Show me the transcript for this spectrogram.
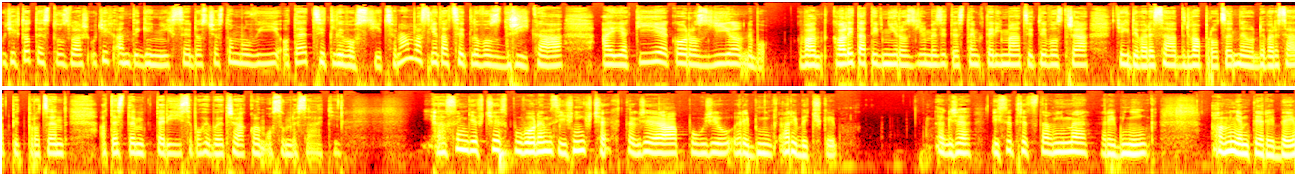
U těchto testů, zvlášť u těch antigenních, se dost často mluví o té citlivosti. Co nám vlastně ta citlivost říká a jaký je jako rozdíl, nebo kvalitativní rozdíl mezi testem, který má citlivost třeba těch 92% nebo 95% a testem, který se pohybuje třeba kolem 80%? Já jsem děvče s původem z Jižních Čech, takže já použiju rybník a rybičky. Takže když si představíme rybník a v něm ty ryby,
